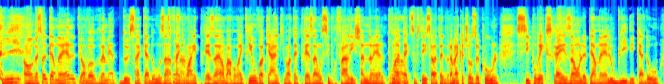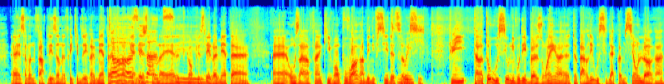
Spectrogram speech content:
Puis on reçoit le Père Noël, puis on va remettre 200 cadeaux aux enfants qui vont être présents. On va avoir un trio vocal qui vont être présents aussi pour faire les chants de Noël pour Wow. notre activité. Ça va être vraiment quelque chose de cool. Si pour X raison le Père Noël oublie des cadeaux, euh, ça va nous faire plaisir notre équipe de les remettre à ton Oh, organisme pour Noël, puis qu'on puisse les remettre à- euh, aux enfants qui vont pouvoir en bénéficier de ça Oui. aussi. Puis tantôt aussi au niveau des besoins, tu as parlé aussi de la commission Laurent.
